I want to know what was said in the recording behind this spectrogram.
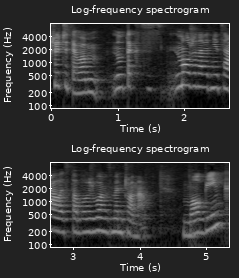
przeczytałam, no tak może nawet nie całe 100, bo już byłam zmęczona. Mobbing,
